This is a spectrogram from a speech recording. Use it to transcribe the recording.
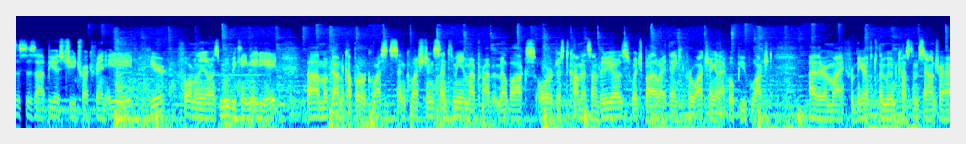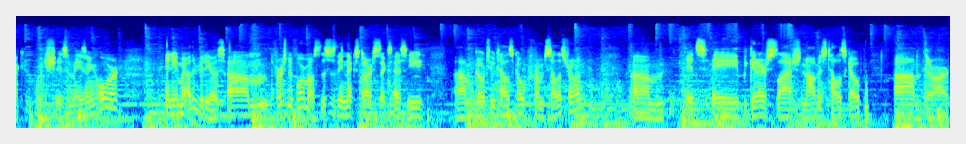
this is uh, BSG Truck Fan 88 here, formerly known as Movie King 88. Um, I've gotten a couple requests and questions sent to me in my private mailbox, or just comments on videos. Which, by the way, thank you for watching, and I hope you've watched either my From the Earth to the Moon custom soundtrack, which is amazing, or any of my other videos. Um, first and foremost, this is the Nexstar 6 SE um, go-to telescope from Celestron. Um, it's a beginner slash novice telescope. Um, there are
